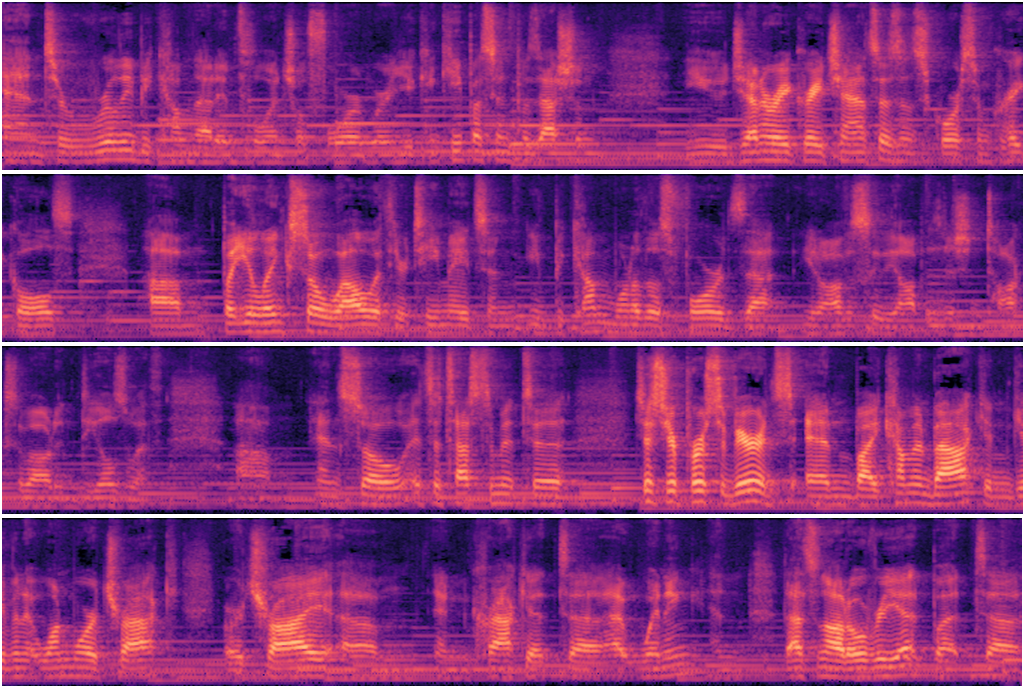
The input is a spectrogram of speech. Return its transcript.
and to really become that influential forward where you can keep us in possession. You generate great chances and score some great goals um, but you link so well with your teammates and you've become one of those forwards that you know obviously the opposition talks about and deals with. Um, and so it's a testament to just your perseverance and by coming back and giving it one more track or try um, and crack at, uh, at winning and that's not over yet, but uh,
